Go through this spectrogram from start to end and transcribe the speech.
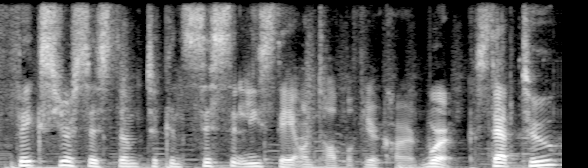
fix your system to consistently stay on top of your current work. Step 2.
